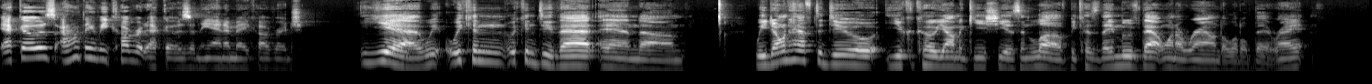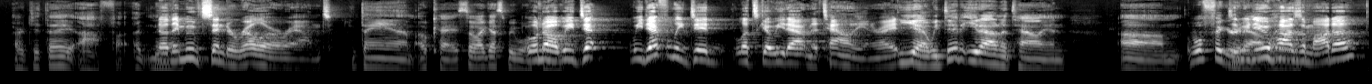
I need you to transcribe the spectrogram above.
Echoes? I don't think we covered Echoes in the anime coverage. Yeah, we we can we can do that, and um, we don't have to do Yukiko Yamagishi is in love because they moved that one around a little bit, right? Or did they? Ah, fuck. No, they moved Cinderella around. Damn. Okay, so I guess we will. Well, no, we de- we definitely did. Let's go eat out in Italian, right? Yeah, we did eat out in Italian. Um, we'll figure out. Did it we out. do later. Hazamada?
